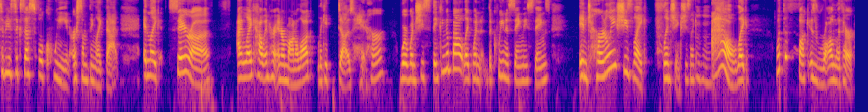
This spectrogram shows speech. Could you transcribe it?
to be a successful queen or something like that? And like Sarah, I like how in her inner monologue, like it does hit her where when she's thinking about like when the queen is saying these things, internally she's like flinching. She's like, Mhm. ow, like what the fuck is wrong with her?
